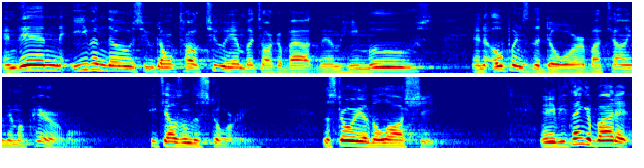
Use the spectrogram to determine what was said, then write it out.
And then, even those who don't talk to him but talk about them, he moves and opens the door by telling them a parable. He tells them the story the story of the lost sheep. And if you think about it,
